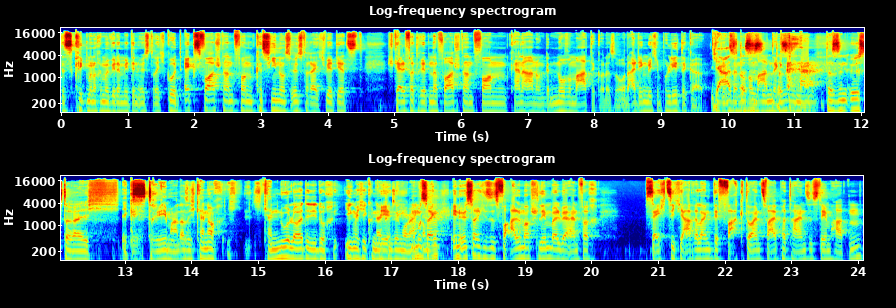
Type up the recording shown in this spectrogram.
Das kriegt man auch immer wieder mit in Österreich. Gut, Ex-Vorstand von Casinos Österreich wird jetzt stellvertretender Vorstand von, keine Ahnung, der Novomatic oder so. Oder halt irgendwelche Politiker. Ja, also das ist, in, das, ist in, das ist in Österreich extrem hart. Also ich kenne auch, ich, ich kenne nur Leute, die durch irgendwelche Connections irgendwo Man reinkommen. muss sagen, in Österreich ist es vor allem auch schlimm, weil wir einfach 60 Jahre lang de facto ein Zwei-Parteien-System hatten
